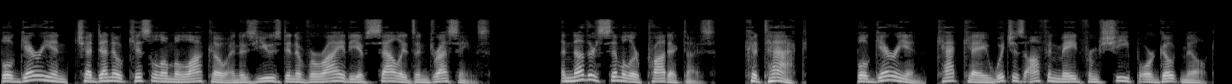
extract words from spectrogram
Bulgarian chedeno kiselo malako and is used in a variety of salads and dressings. Another similar product is katak, Bulgarian, katke which is often made from sheep or goat milk.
